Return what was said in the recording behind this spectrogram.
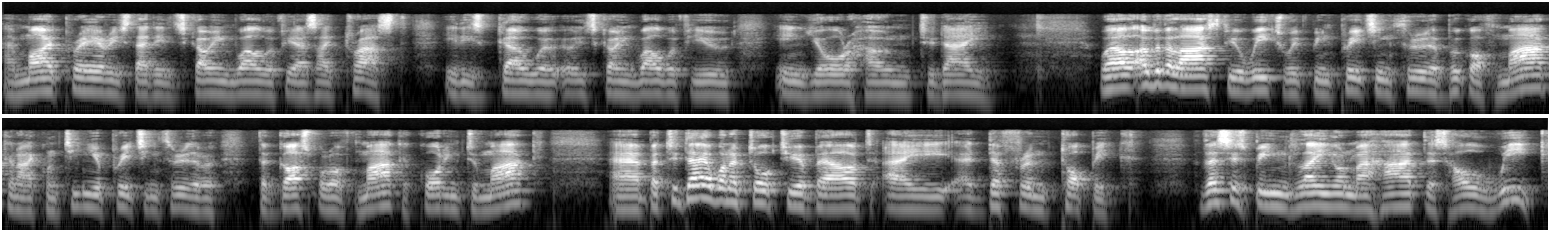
And my prayer is that it's going well with you as I trust it is go it's going well with you in your home today. Well, over the last few weeks, we've been preaching through the book of Mark, and I continue preaching through the, the Gospel of Mark according to Mark. Uh, but today I want to talk to you about a, a different topic. This has been laying on my heart this whole week.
